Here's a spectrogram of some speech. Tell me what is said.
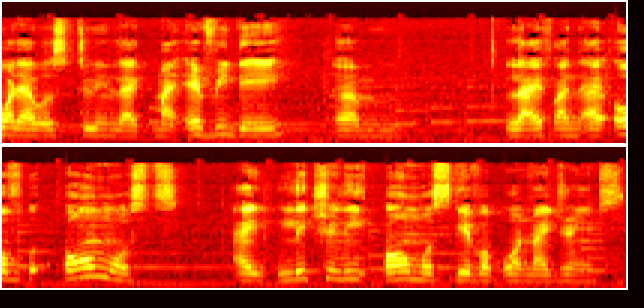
what I was doing, like my everyday um, life. And I almost, I literally almost gave up on my dreams.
